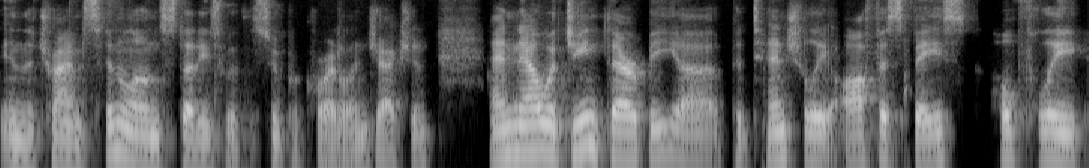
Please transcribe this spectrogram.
in the triamcinolone studies with suprachoroidal injection, and now with gene therapy, uh, potentially office space, hopefully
